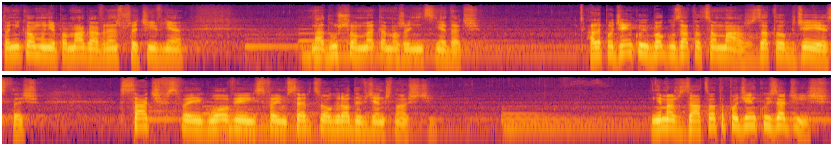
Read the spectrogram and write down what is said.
To nikomu nie pomaga, wręcz przeciwnie. Na dłuższą metę może nic nie dać. Ale podziękuj Bogu za to, co masz, za to, gdzie jesteś. Sadź w swojej głowie i swoim sercu ogrody wdzięczności. Nie masz za co, to podziękuj za dziś.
